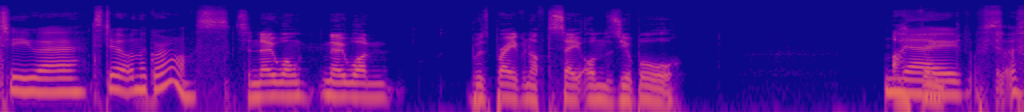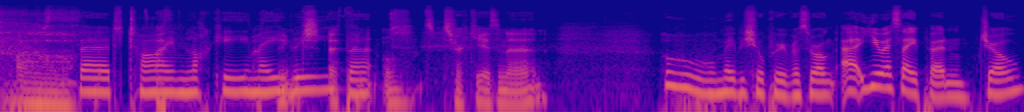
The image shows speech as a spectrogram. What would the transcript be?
to uh, to do it on the grass. So no one, no one was brave enough to say "Ons Jabeur." No, think- Oh, third time lucky, I think maybe, sh- I think- but oh, it's tricky, isn't it? oh, maybe she'll prove us wrong. Uh, U.S. Open, Joel.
